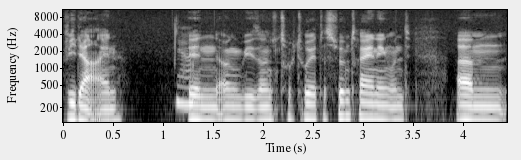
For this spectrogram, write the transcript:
wieder ein ja. in irgendwie so ein strukturiertes Schwimmtraining und ähm,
